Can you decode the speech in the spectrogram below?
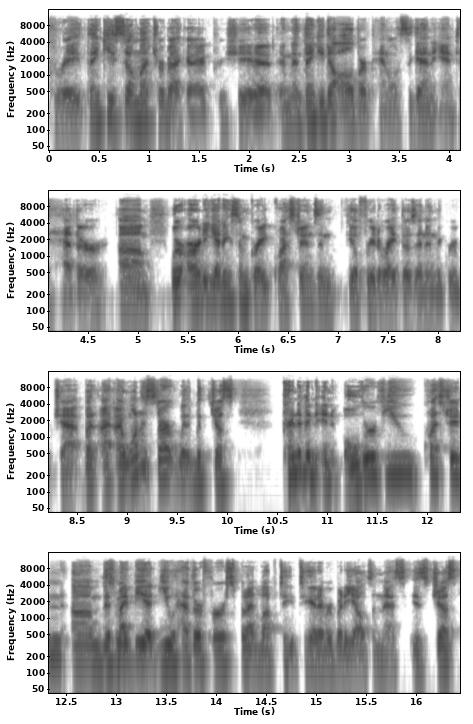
Great. Thank you so much, Rebecca. I appreciate it. And then thank you to all of our panelists again and to Heather. Um, we're already getting some great questions and feel free to write those in in the group chat. But I, I want to start with, with just kind of an, an overview question. Um, this might be at you, Heather, first, but I'd love to, to get everybody else in this. Is just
